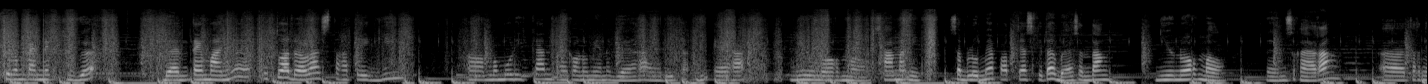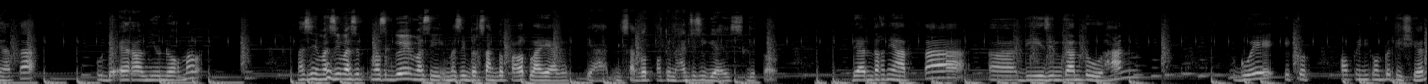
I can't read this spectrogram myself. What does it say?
film pendek juga dan temanya itu adalah strategi uh, memulihkan perekonomian negara ya di, di era new normal. Sama nih sebelumnya podcast kita bahas tentang new normal dan sekarang uh, ternyata udah era new normal. Masih masih masih maksud gue masih masih bersangkut paut lah ya ya disangkut pautin aja sih guys gitu. Dan ternyata uh, diizinkan Tuhan gue ikut opini competition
